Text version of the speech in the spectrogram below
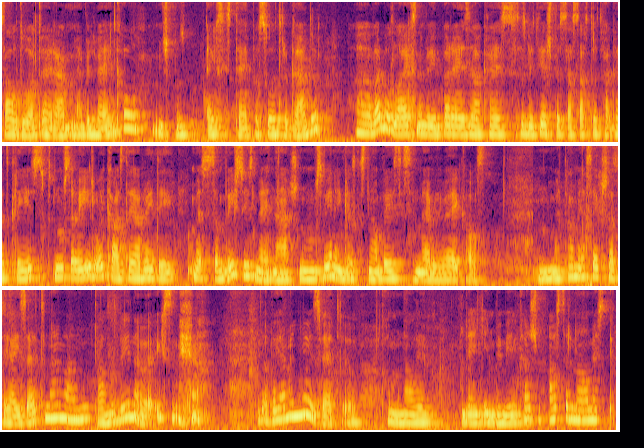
saldu atvērām mēbeļu veikalu. Viņš mums eksistēja pusotru gadu. Varbūt laiks nebija pareizākais. Tas bija tieši pēc tās 8. gada krīzes. Mums ar vīru likās tajā brīdī, mēs esam visu izmēģinājuši. Mums vienīgais, kas nav bijis, tas ir mēbeļu veikals. Metāmies iekšā tajā izaicinājumā, tā mums bija neveiksme. Dabūjām viņu aizvērt, jo komunāliem rēķini bija vienkārši astronomiski.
